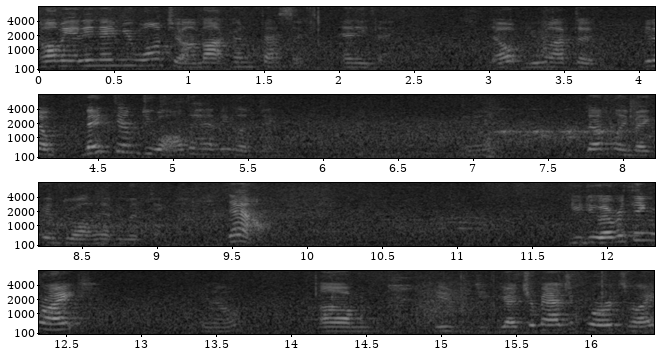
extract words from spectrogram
Call me any name you want to, I'm not confessing anything. Nope, you have to, you know, make them do all the heavy lifting. Definitely make them do all the heavy lifting. Now, you do everything right, you know, um, you, you got your magic words, right?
